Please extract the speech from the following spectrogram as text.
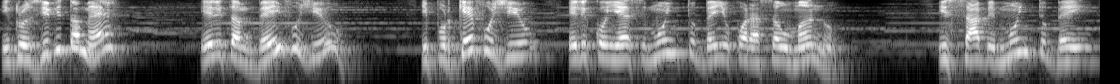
inclusive Tomé ele também fugiu. E porque fugiu, ele conhece muito bem o coração humano e sabe muito bem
